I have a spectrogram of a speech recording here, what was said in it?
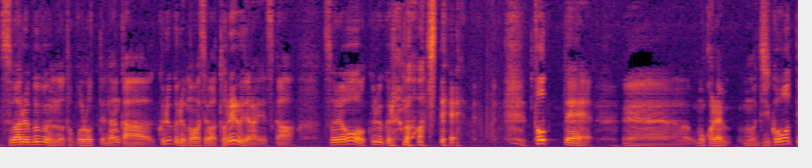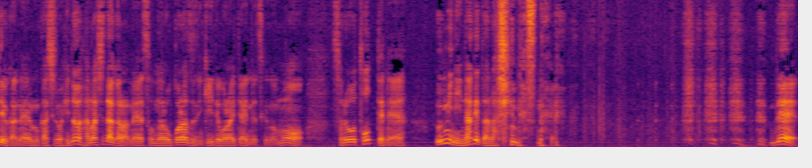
座る部分のところってなんかくるくる回せば取れるじゃないですか。それをくるくる回して 取って、えーもうこれもう時効っていうかね昔のひどい話だからねそんなの怒らずに聞いてもらいたいんですけどもそれを取ってね海に投げたらしいんですね。で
